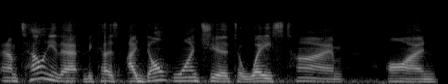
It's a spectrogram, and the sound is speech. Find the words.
and I'm telling you that because I don't want you to waste time on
